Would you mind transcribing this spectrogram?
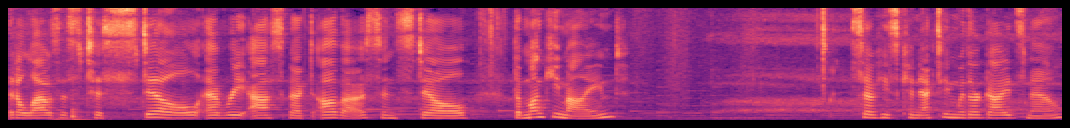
It allows us to still every aspect of us and still the monkey mind. So he's connecting with our guides now.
